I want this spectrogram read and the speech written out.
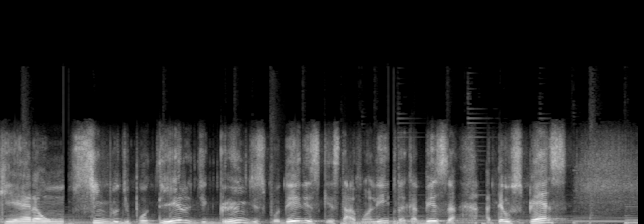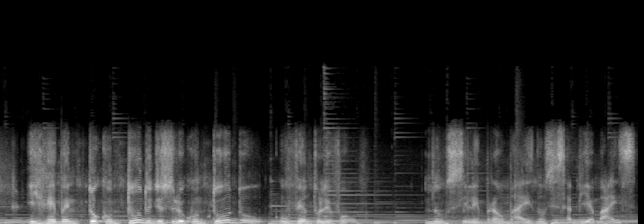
que era um símbolo de poder, de grandes poderes que estavam ali, da cabeça até os pés e rebentou com tudo, destruiu com tudo, o vento levou. Não se lembrou mais, não se sabia mais.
